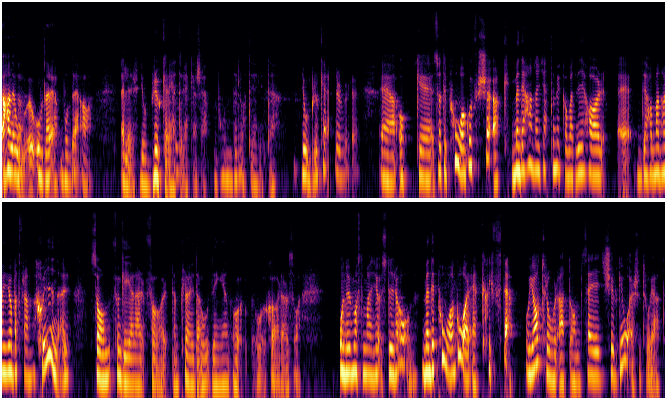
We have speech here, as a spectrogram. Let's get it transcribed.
han är odlare, bonde. Ja. Eller jordbrukare heter det kanske. Bonde låter lite... Jordbrukare. Jordbrukare. Eh, och, eh, så att det pågår försök. Men det handlar jättemycket om att vi har, eh, har man har jobbat fram maskiner som fungerar för den plöjda odlingen och, och skördar och så. Och nu måste man styra om. Men det pågår ett skifte. Och jag tror att om, säg 20 år, så tror jag att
